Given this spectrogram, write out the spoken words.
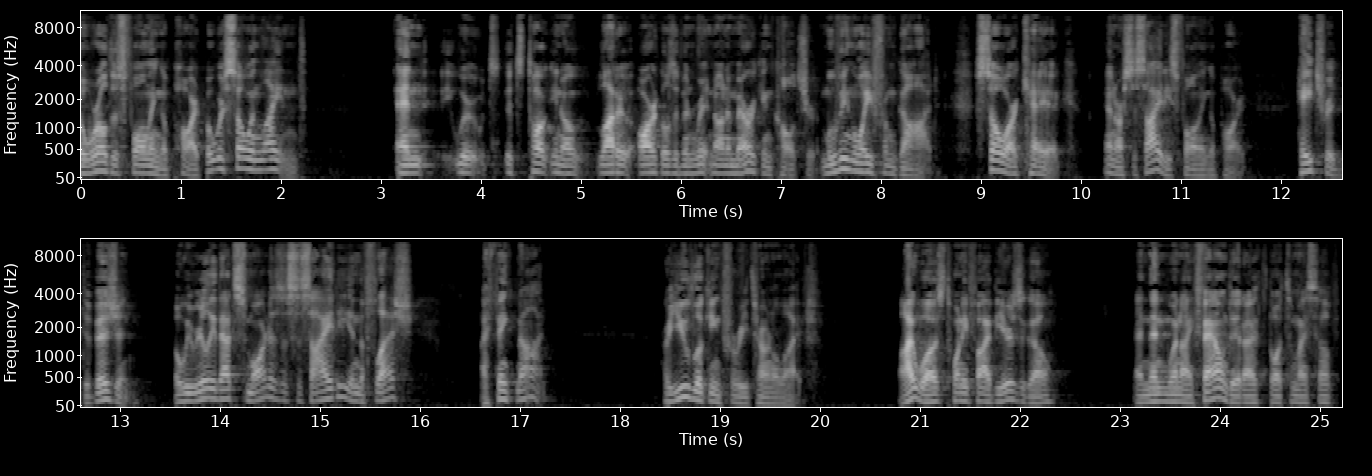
The world is falling apart, but we're so enlightened. And it's talk, you know, a lot of articles have been written on American culture, moving away from God, so archaic, and our society's falling apart. Hatred, division. Are we really that smart as a society in the flesh? I think not. Are you looking for eternal life? I was 25 years ago. And then when I found it, I thought to myself,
